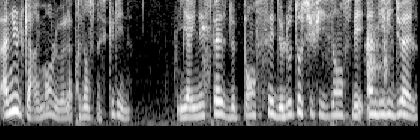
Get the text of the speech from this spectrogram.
annule carrément la présence masculine. Il y a une espèce de pensée de l'autosuffisance, mais individuelle.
